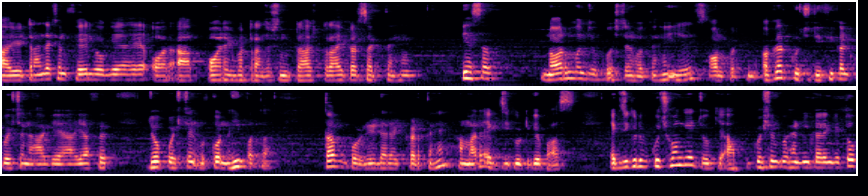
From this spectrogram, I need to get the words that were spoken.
और ये ट्रांजेक्शन फेल हो गया है और आप और एक बार ट्रांजेक्शन ट्राई कर सकते हैं। ये सब नॉर्मल जो क्वेश्चन होते हैं, ये सॉल्व करते हैं। अगर कुछ डिफ़िकल्ट क्वेश्चन आ गया या फिर जो क्वेश्चन उसको नहीं पता, तब वो रिडायरेक्ट करते हैं हमारे एग्जीक्यूटिव के पास। एग्जीक्यूटिव कुछ होंगे जो कि आपके क्वेश्चन को हैंडल करेंगे। तो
